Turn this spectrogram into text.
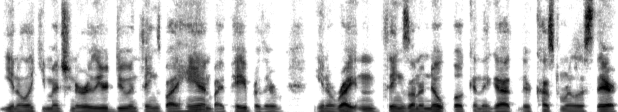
you know, like you mentioned earlier, doing things by hand, by paper. They're, you know, writing things on a notebook and they got their customer list there.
